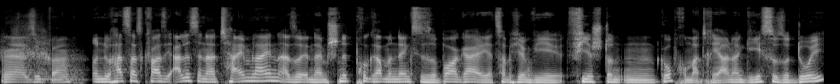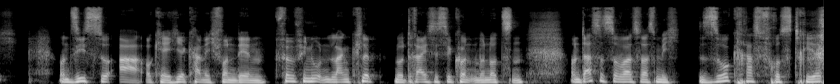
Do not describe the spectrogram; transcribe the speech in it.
Ja, super. Und du hast das quasi alles in der Timeline, also in deinem Schnittprogramm und denkst dir so, boah, geil, jetzt habe ich irgendwie vier Stunden GoPro-Material und dann gehst du so durch und siehst so, ah, okay, hier kann ich von den fünf Minuten langen Clip nur 30 Sekunden benutzen. Und das ist sowas, was mich so krass frustriert.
